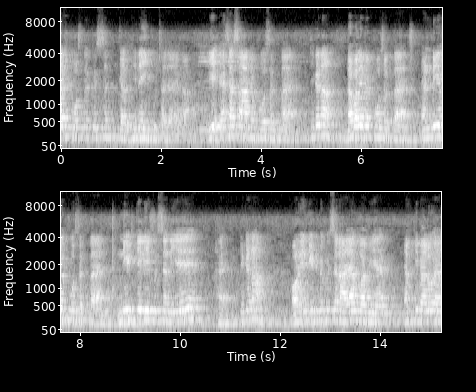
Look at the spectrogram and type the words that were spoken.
F पोस्ट क्वेश्चन कभी नहीं पूछा जाएगा। ये एस एस आर में पूछ सकता है। ठीक है ना? डबल ए में पूछ सकता है। एनडीए में पूछ सकता है। नीट के लिए क्वेश्चन ये है। ठीक है ना? और ये नीट में क्वेश्चन आया हुआ भी है। M की वैल्यू है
